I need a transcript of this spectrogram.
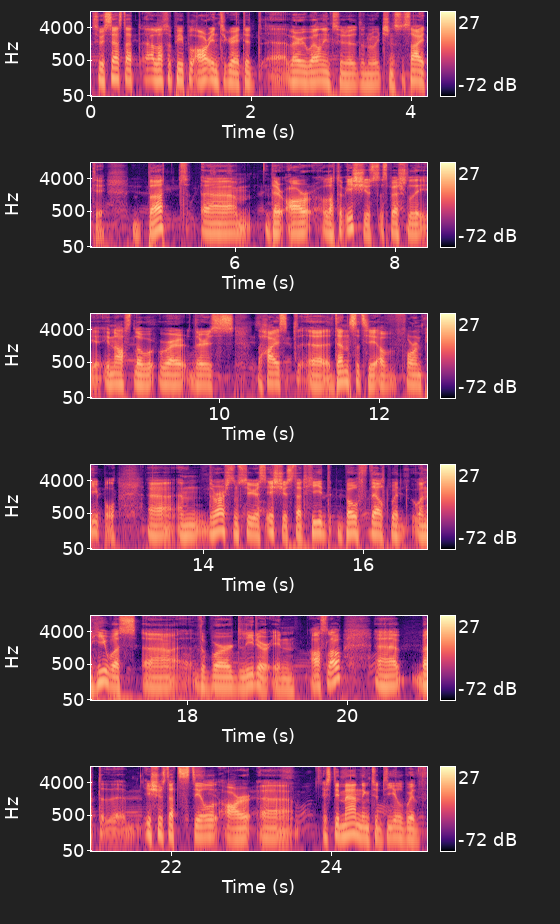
So he says that a lot of people are integrated uh, very well into the Norwegian society, but um, there are a lot of issues, especially in Oslo, where there is the highest uh, density of foreign people, uh, and there are some serious issues that he both dealt with when he was uh, the world leader in Oslo, uh, but uh, issues that still are is demanding to deal with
